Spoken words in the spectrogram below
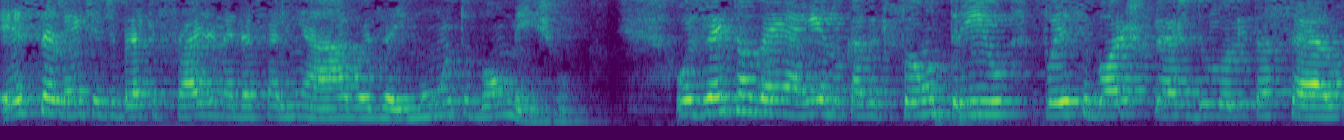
excelente de Black Friday, né? Dessa linha Águas aí, muito bom mesmo. Usei também aí, no caso aqui foi um trio, foi esse Body Splash do Lolita Serum,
